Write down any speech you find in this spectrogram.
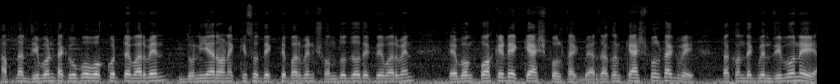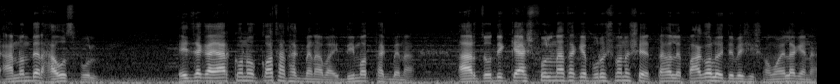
আপনার জীবনটাকে উপভোগ করতে পারবেন, দুনিয়ার অনেক কিছু দেখতে পারবেন সৌন্দর্য দেখতে পারবেন, এবং পকেটে ক্যাশ ফুল থাকবে। আর যখন ক্যাশ ফুল থাকবে, তখন দেখবেন জীবনে আনন্দের হাউসফুল এই জায়গায় আর কোনো কথা থাকবে না ভাই, দ্বিমত থাকবে না। আর যদি ক্যাশ ফুল না থাকে পুরুষ মানুষের, তাহলে পাগল হইতে বেশি সময় লাগে না।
